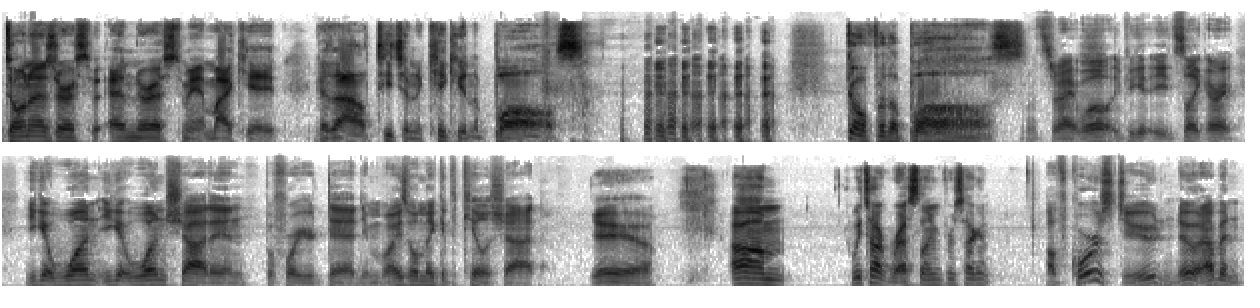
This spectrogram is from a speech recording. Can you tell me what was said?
Don't underestimate, underestimate my kid because I'll teach him to kick you in the balls. Go for the balls. That's right. Well, if you get, it's like, all right, you get one, you get one shot in before you're dead. You might as well make it the kill shot. Yeah. Um, can we talk wrestling for a second? Of course, dude. Dude, I've been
